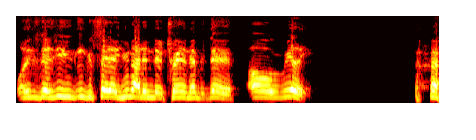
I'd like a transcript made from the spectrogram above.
Well, he says you, you can say that you're not in there training every day. Oh, really?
